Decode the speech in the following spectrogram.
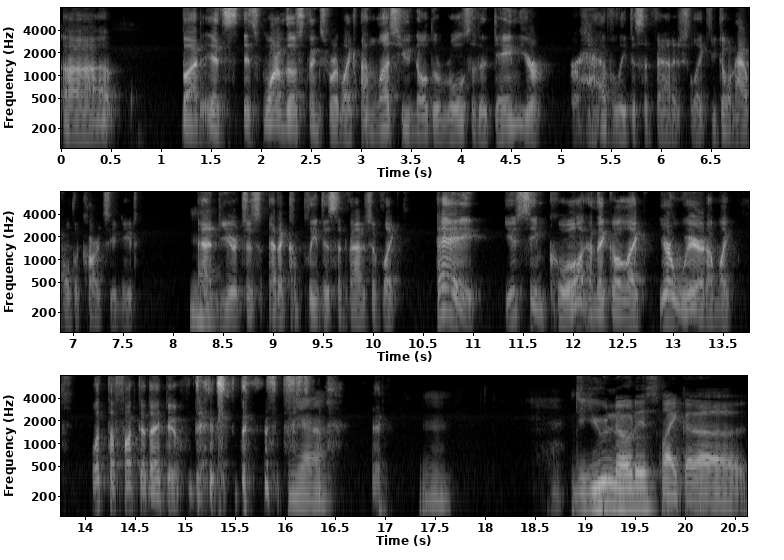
Uh, but it's it's one of those things where like unless you know the rules of the game, you're, you're heavily disadvantaged. Like you don't have all the cards you need. Mm. and you're just at a complete disadvantage of like, hey, you seem cool, and they go like, you're weird. I'm like, what the fuck did I do? Yeah. Mm. Do you notice like uh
